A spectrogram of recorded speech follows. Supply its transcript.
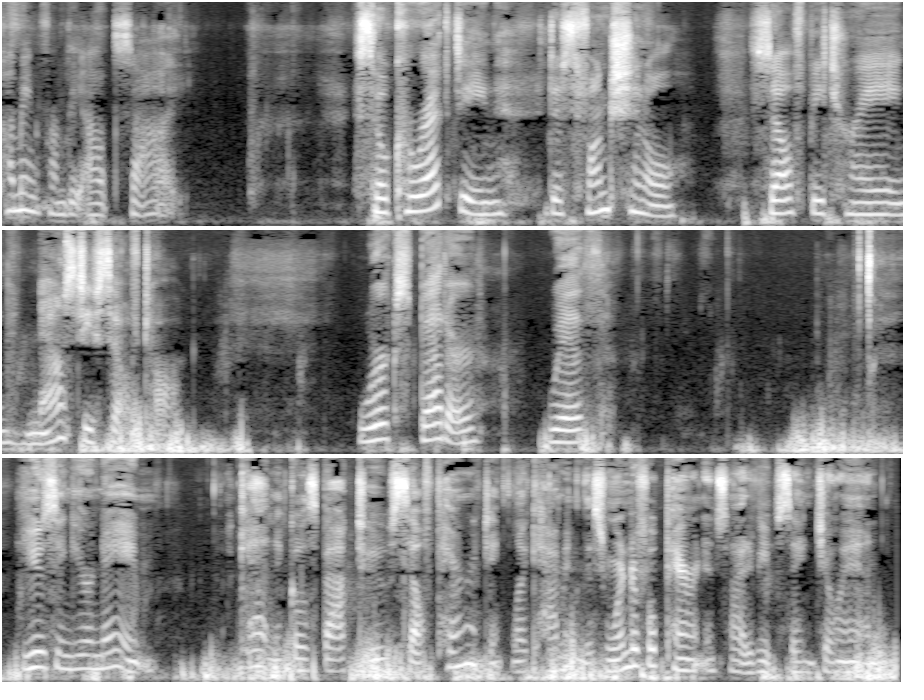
coming from the outside. So correcting dysfunctional, self betraying, nasty self talk works better with using your name. Again, it goes back to self parenting, like having this wonderful parent inside of you saying, Joanne,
